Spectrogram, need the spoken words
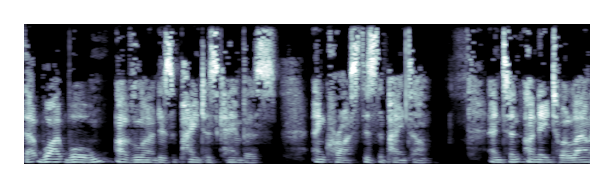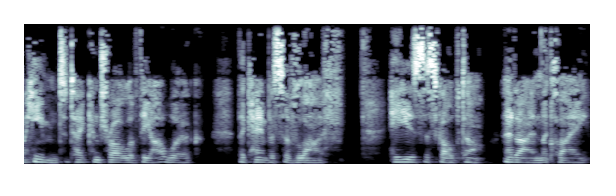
That white wall I've learned is a painter's canvas and Christ is the painter. And to, I need to allow him to take control of the artwork, the canvas of life. He is the sculptor and I am the clay.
